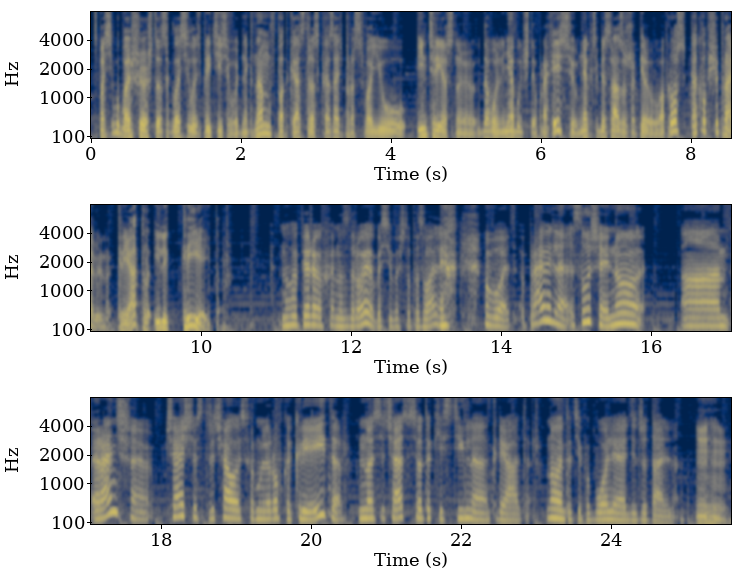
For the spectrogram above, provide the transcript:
Спасибо большое, что согласилась прийти сегодня к нам в подкаст рассказать про свою интересную, довольно необычную профессию. У меня к тебе сразу же первый вопрос. Как вообще правильно, креатор или креатор? Ну, во-первых, на здоровье, спасибо, что позвали. вот. Правильно. Слушай, ну, раньше чаще встречалась формулировка креатор, но сейчас все-таки стильно креатор. Ну, это типа более диджитально. Угу.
